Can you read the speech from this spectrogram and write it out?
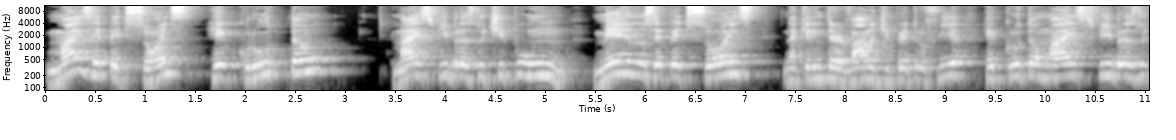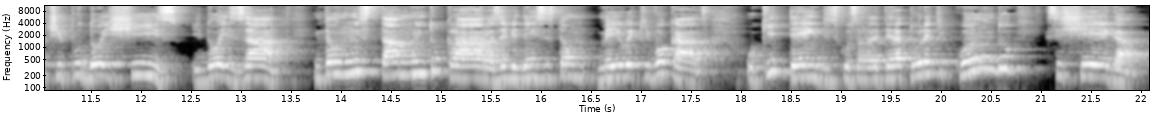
mais repetições recrutam mais fibras do tipo 1, menos repetições naquele intervalo de hipertrofia recrutam mais fibras do tipo 2x e 2A. Então não está muito claro, as evidências estão meio equivocadas. O que tem discussão na literatura é que quando se chega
